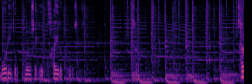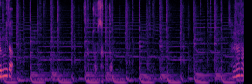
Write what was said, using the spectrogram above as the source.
머리도 분홍색이고 가위도 분홍색이고 자릅니다. 삭둑삭둑. 잘라라.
